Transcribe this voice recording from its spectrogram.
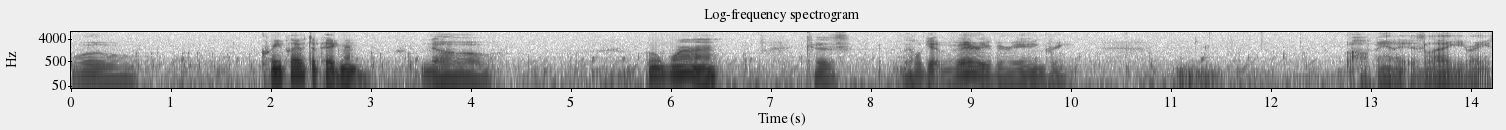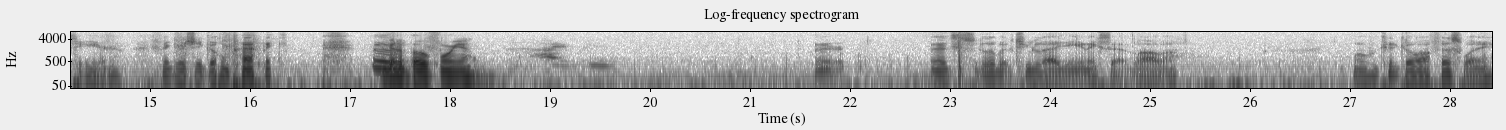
Whoa. Can we play with the pigmen? No. Why? Because they'll get very, very angry. Oh man, it is laggy right here. I think we should go back. I got a bow for you. There. It's a little bit too laggy next to that lava. Well, we could go off this way.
